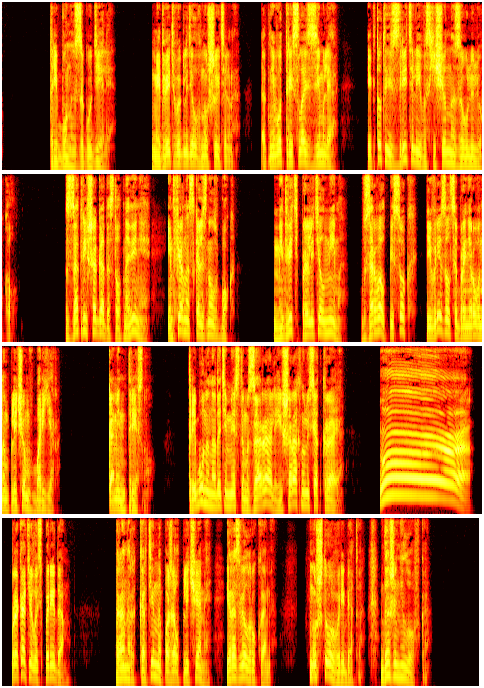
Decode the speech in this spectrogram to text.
Трибуны загудели. Медведь выглядел внушительно. От него тряслась земля, и кто-то из зрителей восхищенно заулюлюкал. За три шага до столкновения Инферно скользнул в бок. Медведь пролетел мимо, взорвал песок и врезался бронированным плечом в барьер. Камень треснул. Трибуны над этим местом заорали и шарахнулись от края. о прокатилось по рядам. Раннер картинно пожал плечами и развел руками. «Ну что вы, ребята, даже неловко».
